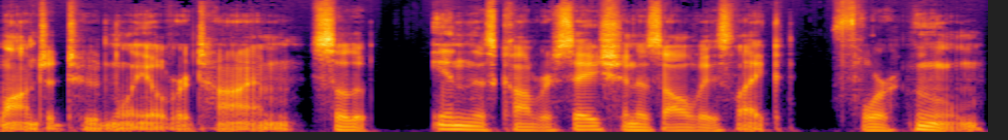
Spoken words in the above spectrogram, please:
longitudinally over time. So in this conversation is always like, for whom?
